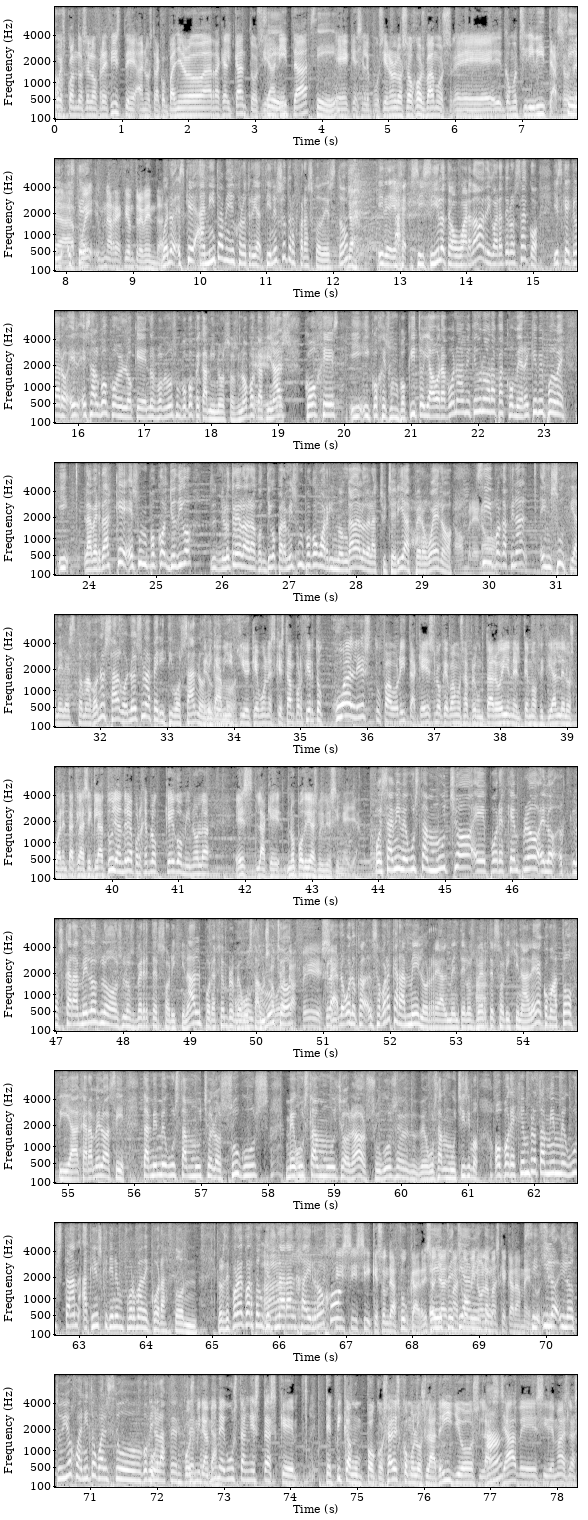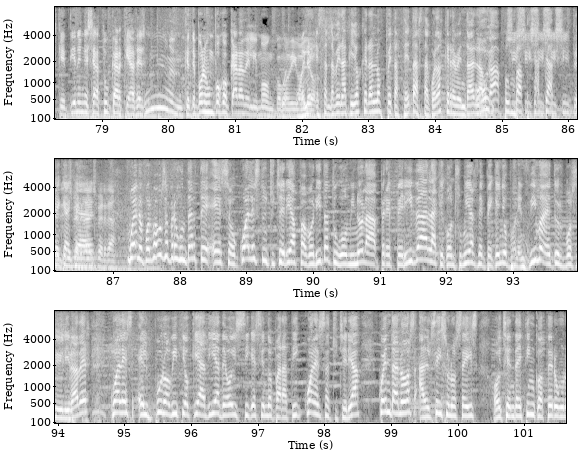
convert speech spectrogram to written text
Pues cuando se lo ofreciste a nuestra compañera Raquel Cantos y Sí, a Anita, sí. eh, que se le pusieron los ojos, vamos, eh, como chiribitas. O Sí, sea, es que- fue una reacción tremenda. Bueno, es que Anita me dijo el otro día, ¿tienes otro frasco de estos? Y le dije, sí, sí, lo tengo guardado, digo, ahora te lo saco. Y es que, claro, es, es algo con lo que nos volvemos un poco pecaminosos, ¿no? Porque al final es. coges y, y coges un poquito y ahora, bueno, me queda una hora para comer, hay que me puedo ver. Y la verdad es que es un poco, yo digo, el otro día lo hablaba contigo, para mí es un poco guarrindongada lo de las chucherías, pero bueno. no, hombre, Sí, porque al final ensucian el estómago, no es algo, no es un aperitivo sano, Pero qué digamos. vicio y qué buenas que están. Por cierto, ¿cuál es tu favorita? Que es lo que vamos a preguntar hoy en el tema oficial de los 40 Classic. La tuya, Andrea, por ejemplo, ¿qué gominola es la que no podrías vivir sin ella? Pues a mí me gustan mucho, eh, por ejemplo, eh, lo- los caramelos, los, los Verters original, por ejemplo, me gustan con sabor mucho. a café, sí. Claro, bueno, ca- sabor a caramelo realmente, los Ah. Verters original, ¿eh? como a toffee, a caramelo así. También me gustan mucho los sugus, me gustan mucho, claro, los sugus eh, me gustan muchísimo. O por ejemplo, también me gustan aquellos que tienen forma de corazón. Los de forma de corazón, que es Ah, naranja y rojo. Sí, sí, sí, que son de azúcar. Eso ya es más Efectivamente. gominola más que caramelo. Sí, sí. Y, lo, y lo tuyo, Juanito, ¿cuál es tu Pues, pues mira, a mí me gustan estas que te pican un poco, ¿sabes? Como los ladrillos, las Ah. llaves y demás, las que tienen ese azúcar que haces, mm, que te pones un poco cara de limón, como digo yo. están también aquellos que eran los petacetas, ¿te acuerdas que reventaban en la boca? sí, pa, sí, pa, sí, sí, sí, que- es verdad, es verdad. Bueno, pues vamos a preguntarte eso. ¿Cuál es tu chuchería favorita, tu gominola preferida, la que consumías de pequeño por encima de tus posibilidades? ¿Cuál es el puro vicio que a día de hoy sigue siendo para ti? ¿Cuál es esa chuchería? Cuéntanos al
